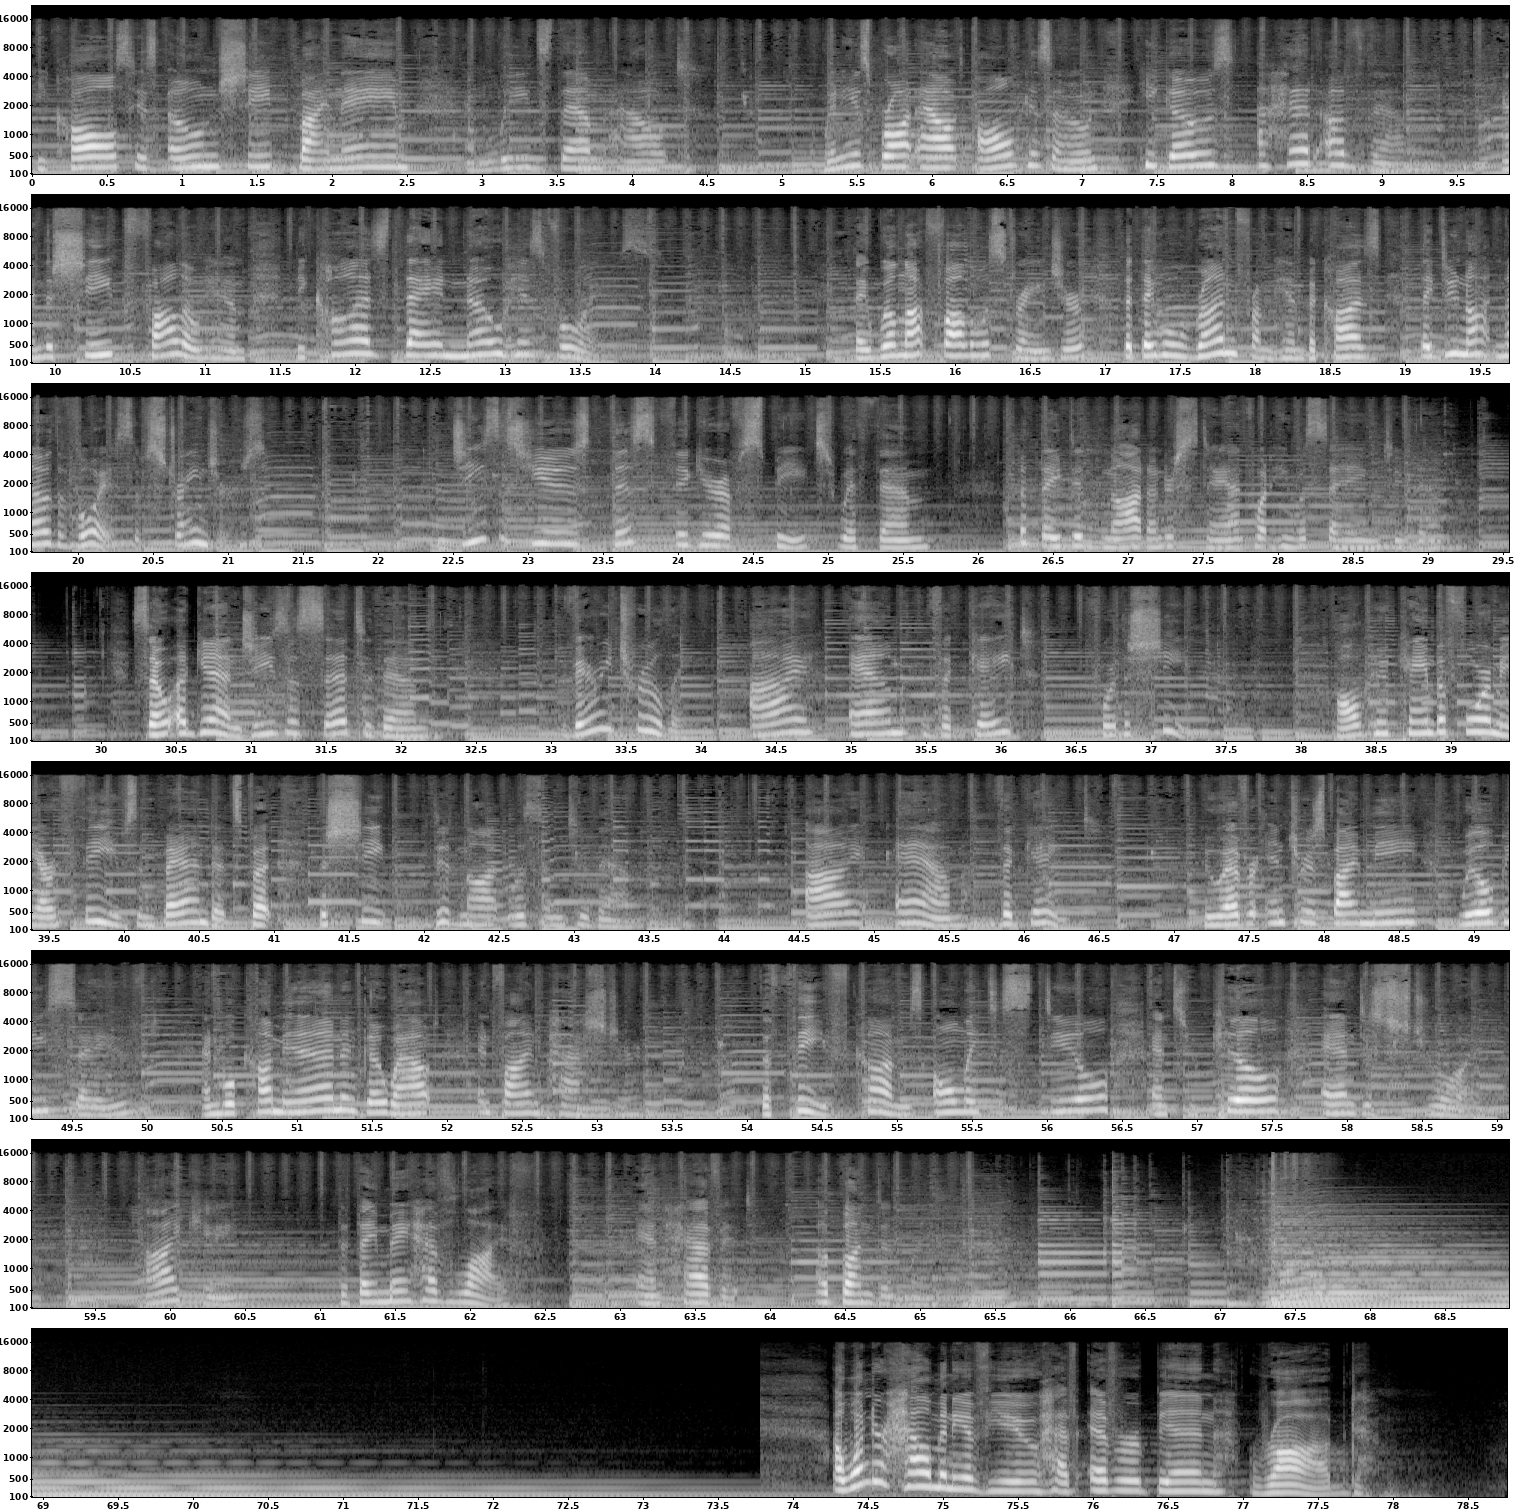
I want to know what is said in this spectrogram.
He calls his own sheep by name and leads them out. And when he has brought out all his own, he goes ahead of them, and the sheep follow him because they know his voice. They will not follow a stranger, but they will run from him because they do not know the voice of strangers. Jesus used this figure of speech with them, but they did not understand what he was saying to them. So again, Jesus said to them, Very truly, I am the gate for the sheep. All who came before me are thieves and bandits, but the sheep did not listen to them. I am the gate. Whoever enters by me will be saved and will come in and go out and find pasture. The thief comes only to steal and to kill and destroy. I came that they may have life and have it abundantly. I wonder how many of you have ever been robbed.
